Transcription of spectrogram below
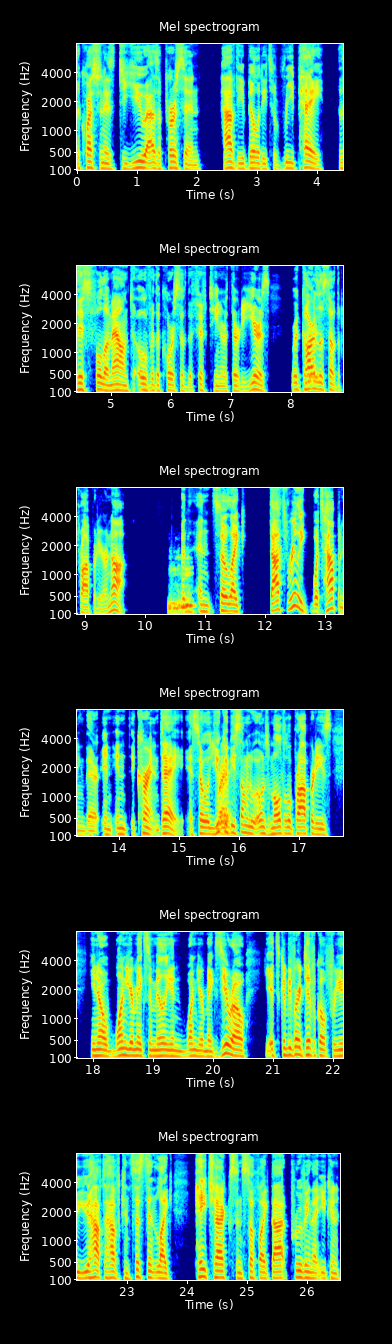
the question is do you as a person have the ability to repay this full amount over the course of the 15 or 30 years, regardless of the property or not. Mm-hmm. But, and so, like, that's really what's happening there in, in the current day. So you right. could be someone who owns multiple properties. You know, one year makes a million, one year makes zero. It's going to be very difficult for you. You have to have consistent like paychecks and stuff like that, proving that you can.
